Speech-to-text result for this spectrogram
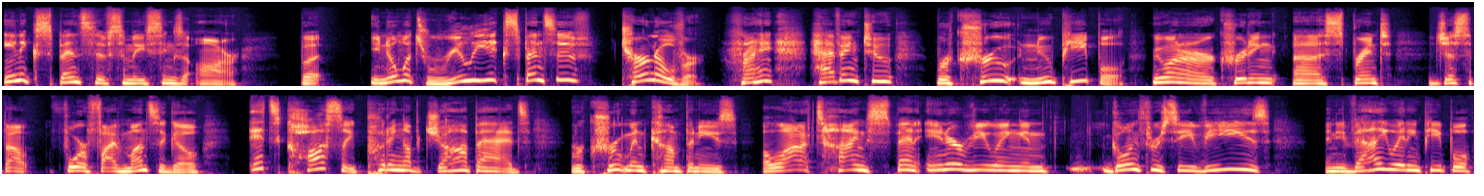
inexpensive some of these things are. But you know what's really expensive? Turnover, right? Having to recruit new people. We went on a recruiting uh, sprint just about four or five months ago. It's costly putting up job ads, recruitment companies, a lot of time spent interviewing and going through CVs and evaluating people.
